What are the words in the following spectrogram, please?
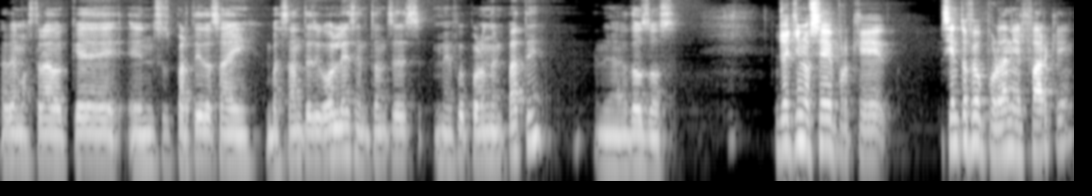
ha demostrado que en sus partidos hay bastantes goles, entonces me fui por un empate a 2-2. yo aquí no sé porque siento feo por Daniel Farke.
